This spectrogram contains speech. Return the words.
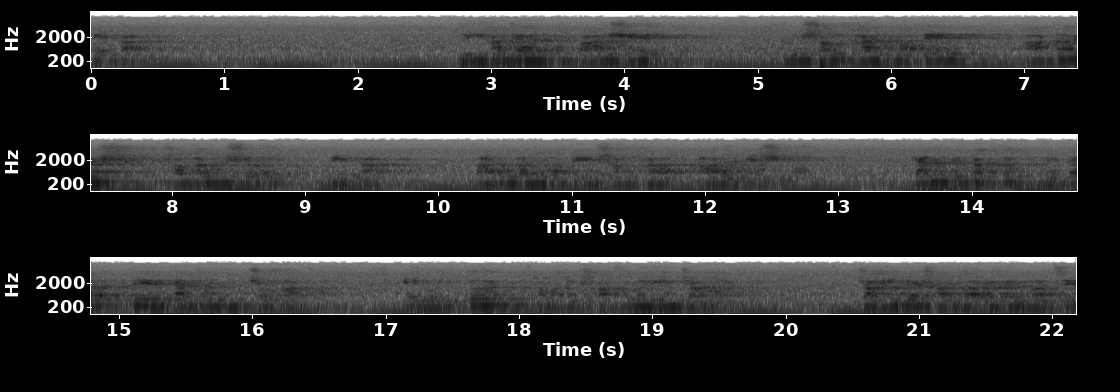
বেকার। দুই হাজার বাইশের পরিসংখ্যান মতে আঠাশ শতাংশ বেকার। কারও কারও মতে সংখ্যা আরও বেশি। কেন বেকারত্ব বেকারত্বের এত উচ্চ হার? এর উত্তর আমাদের সকলেরই জানা। চাহিদা সরবরাহের মাঝে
